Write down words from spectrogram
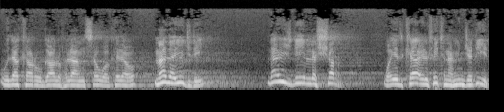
وذكروا قالوا فلان سوى كذا؟ ماذا يجدي؟ لا يجدي إلا الشر وإذكاء الفتنة من جديد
